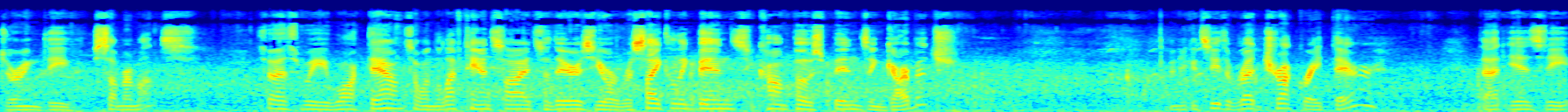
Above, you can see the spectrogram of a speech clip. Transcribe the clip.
during the summer months. So as we walk down, so on the left-hand side, so there's your recycling bins, your compost bins, and garbage. And you can see the red truck right there. That is the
